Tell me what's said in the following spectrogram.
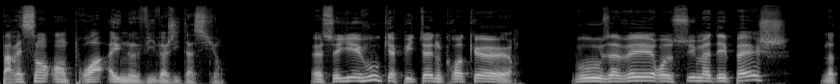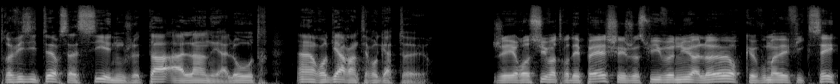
paraissant en proie à une vive agitation. Asseyez-vous, capitaine Crocker. Vous avez reçu ma dépêche? Notre visiteur s'assit et nous jeta à l'un et à l'autre un regard interrogateur. J'ai reçu votre dépêche et je suis venu à l'heure que vous m'avez fixée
